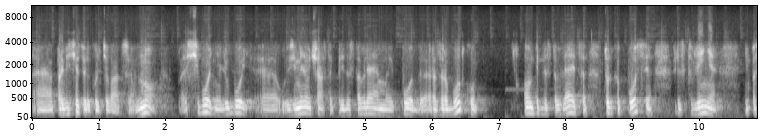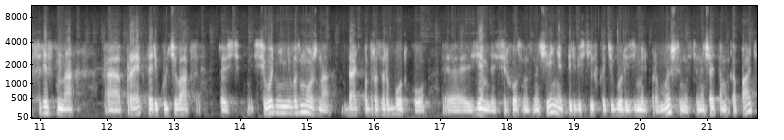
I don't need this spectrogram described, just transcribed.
э, провести эту рекультивацию. Но сегодня любой э, земельный участок, предоставляемый под разработку, он предоставляется только после предоставления непосредственно э, проекта рекультивации. То есть сегодня невозможно дать под разработку э, земли сельхозназначения, перевести в категорию земель промышленности, начать там копать,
